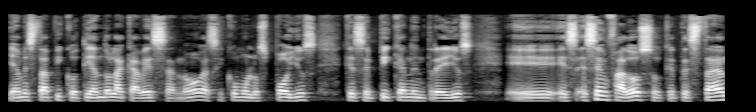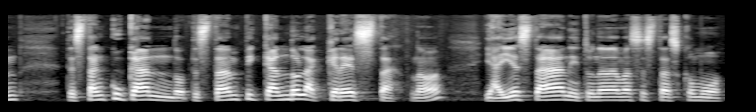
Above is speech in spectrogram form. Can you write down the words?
Ya me está picoteando la cabeza, ¿no? Así como los pollos que se pican entre ellos. Eh, es, es enfadoso, que te están, te están cucando, te están picando la cresta, ¿no? Y ahí están y tú nada más estás como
